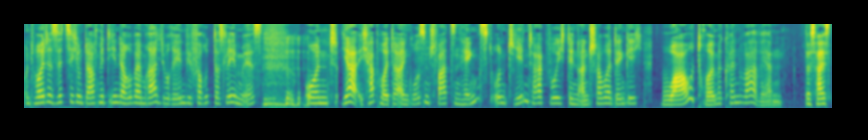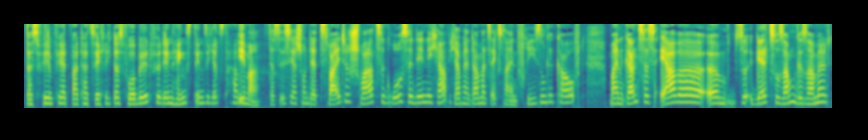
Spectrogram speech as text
Und heute sitze ich und darf mit Ihnen darüber im Radio reden, wie verrückt das Leben ist. und ja, ich habe heute einen großen schwarzen Hengst und jeden Tag, wo ich den anschaue, denke ich, wow, Träume können wahr werden. Das heißt, das Filmpferd war tatsächlich das Vorbild für den Hengst, den Sie jetzt haben? Immer. Das ist ja schon der zweite schwarze große, den ich habe. Ich habe mir damals extra einen Friesen gekauft, mein ganzes Erbe ähm, Geld zusammengesammelt,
